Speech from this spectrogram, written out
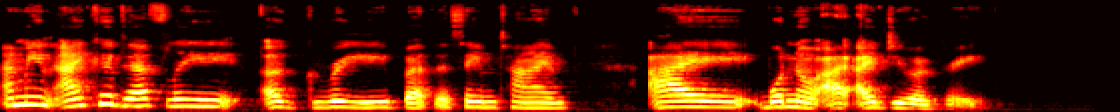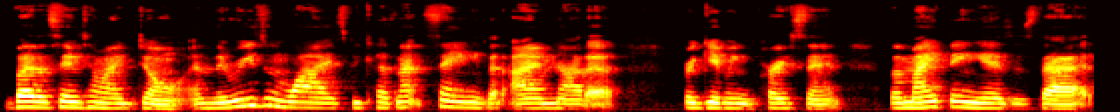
I mean, I could definitely agree, but at the same time, I well, no, I I do agree, but at the same time, I don't. And the reason why is because not saying that I'm not a forgiving person, but my thing is is that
